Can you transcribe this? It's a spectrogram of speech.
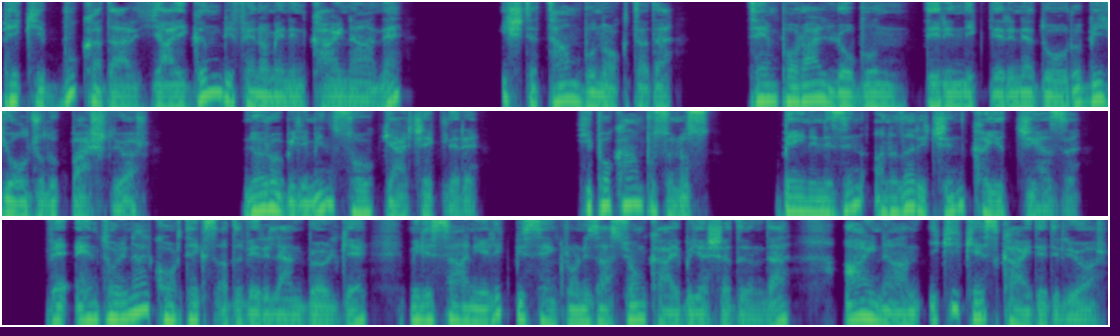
Peki bu kadar yaygın bir fenomenin kaynağı ne? İşte tam bu noktada temporal lobun derinliklerine doğru bir yolculuk başlıyor. Nörobilimin soğuk gerçekleri. Hipokampusunuz, beyninizin anılar için kayıt cihazı ve entorhinal korteks adı verilen bölge milisaniyelik bir senkronizasyon kaybı yaşadığında aynı an iki kez kaydediliyor.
